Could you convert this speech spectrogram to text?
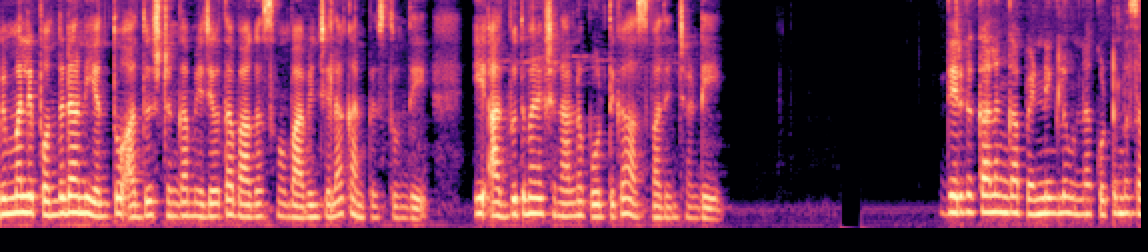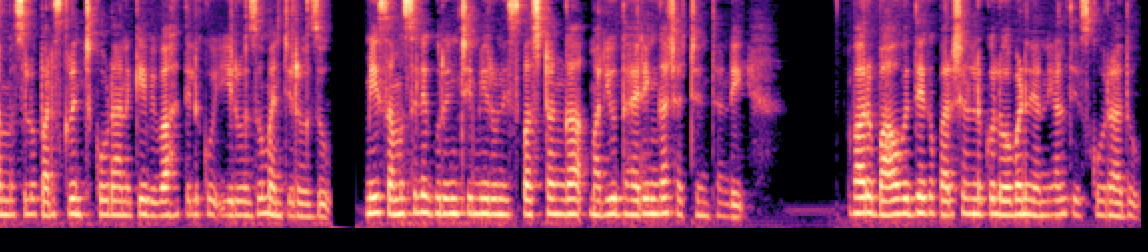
మిమ్మల్ని పొందడాన్ని ఎంతో అదృష్టంగా మీ జీవిత భాగస్వామ్యం భావించేలా కనిపిస్తుంది. ఈ అద్భుతమైన క్షణాలను పూర్తిగా ఆస్వాదించండి. దీర్ఘకాలంగా పెండింగ్లో ఉన్న కుటుంబ సమస్యలు పరిష్కరించుకోవడానికి వివాహితులకు ఈరోజు మంచి రోజు. మీ సమస్యల గురించి మీరు నిస్పష్టంగా మరియు ధైర్యంగా చర్చించండి. వారు భావోద్వేగ పరిశీలనలకు లోబడి నిర్ణయాలు తీసుకోరాదు.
